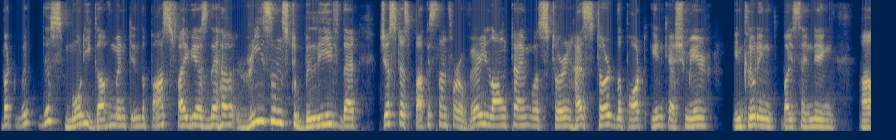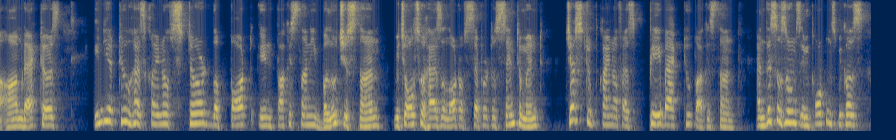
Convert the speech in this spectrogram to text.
But with this Modi government in the past five years, they have reasons to believe that just as Pakistan for a very long time was stirring, has stirred the pot in Kashmir, including by sending uh, armed actors, India too has kind of stirred the pot in Pakistani Balochistan, which also has a lot of separatist sentiment, just to kind of as payback to Pakistan. And this assumes importance because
